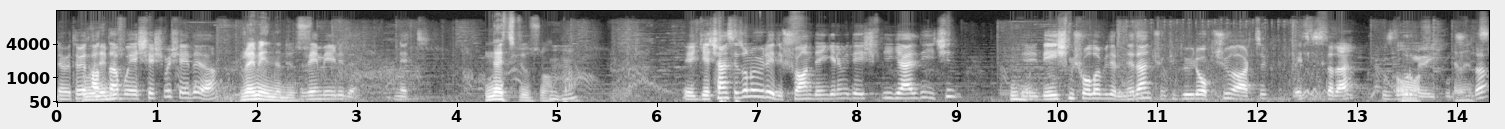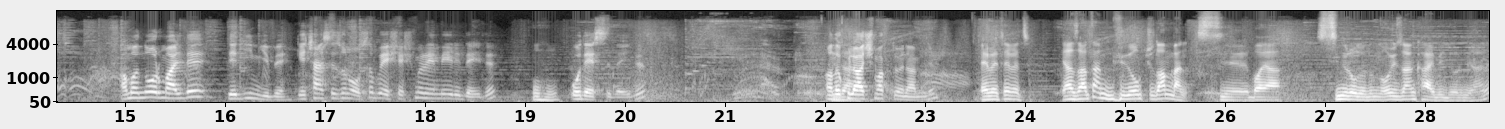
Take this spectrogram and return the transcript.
Evet evet. Öyle Hatta bir- bu eşleşme şeyde ya. Remeli'de diyorsun. Remeyli de. Net. Net diyorsun hatta. E, geçen sezon öyleydi. Şu an dengeleme değişikliği geldiği için Hı hı. e, değişmiş olabilir. Neden? Çünkü büyülü okçu artık eskisi kadar hızlı Oh, vurmuyor ilk vuruşunda. evet. Ama normalde dediğim gibi geçen sezon olsa bu eşleşme Remeyli'deydi. Hı hı. O destedeydi. Ana Güzel. kule açmak da önemli. Evet evet. Ya zaten blokçudan ben si- bayağı sinir oluyordum. O yüzden kaybediyorum yani.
